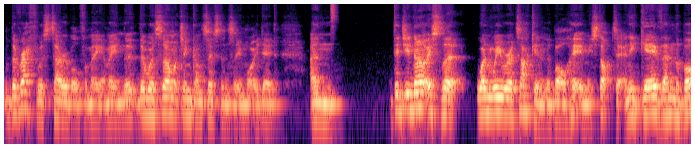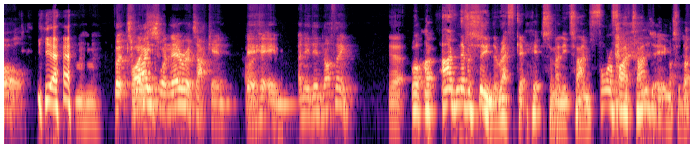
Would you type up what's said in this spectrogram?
the ref was terrible for me. I mean, there, there was so much inconsistency in what he did. And did you notice that when we were attacking, and the ball hit him, he stopped it, and he gave them the ball. Yeah. Mm-hmm. But twice. twice. when they were attacking, it hit him, and he did nothing. Yeah. Well, I, have never seen the ref get hit so many times. Four or five times it hit him today.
